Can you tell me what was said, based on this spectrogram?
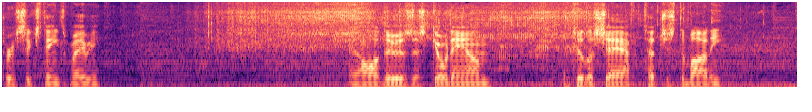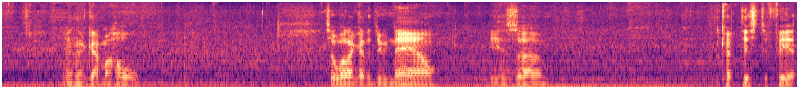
3 16ths maybe. And all I do is just go down until the shaft touches the body. And I got my hole. So what I got to do now is um, cut this to fit.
